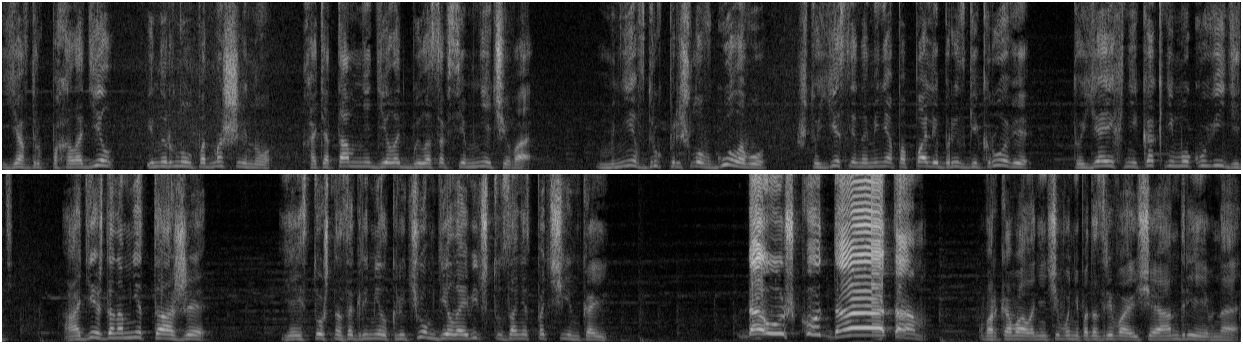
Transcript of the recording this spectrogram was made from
Я вдруг похолодел и нырнул под машину, хотя там мне делать было совсем нечего. Мне вдруг пришло в голову, что если на меня попали брызги крови, то я их никак не мог увидеть, а одежда на мне та же. Я истошно загремел ключом, делая вид, что занят починкой. «Да уж куда там?» – ворковала ничего не подозревающая Андреевна.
